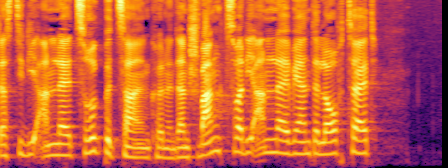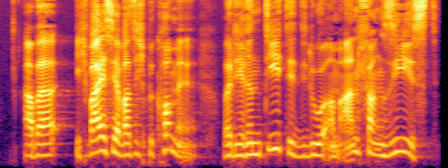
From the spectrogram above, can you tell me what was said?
dass die die Anleihe zurückbezahlen können. Dann schwankt zwar die Anleihe während der Laufzeit, aber ich weiß ja, was ich bekomme, weil die Rendite, die du am Anfang siehst,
